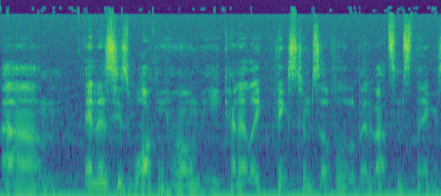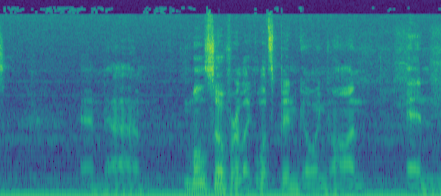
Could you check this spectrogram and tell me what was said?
Um, and as he's walking home, he kind of like thinks to himself a little bit about some things, and uh, mulls over like what's been going on, and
